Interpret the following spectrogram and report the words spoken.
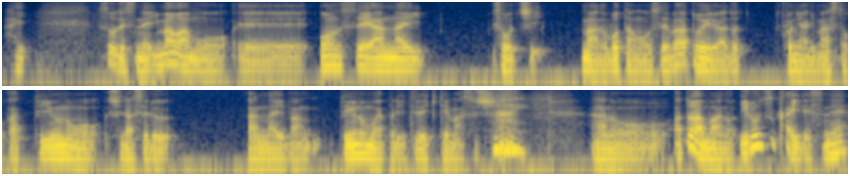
はい。そうですね。今はもう、えー、音声案内装置、まあ、あのボタンを押せばトイレはどこにありますとかっていうのを知らせる案内板っていうのもやっぱり出てきてますし、はい、あのあとはまああの色使いですね。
